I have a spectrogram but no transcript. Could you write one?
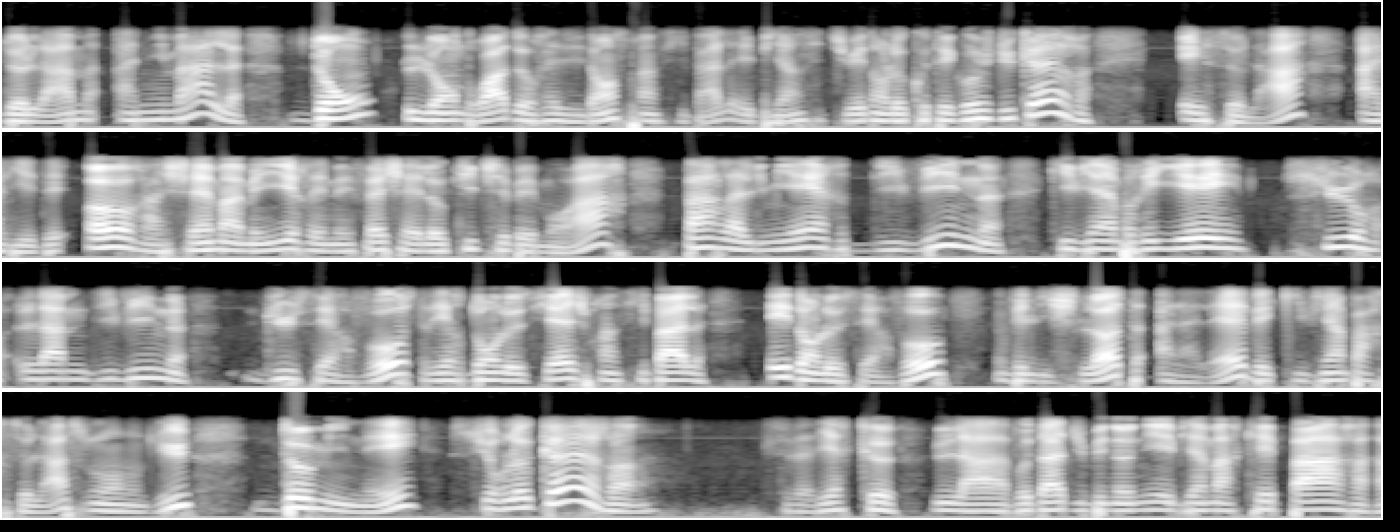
de l'âme animale, dont l'endroit de résidence principal est bien situé dans le côté gauche du cœur. Et cela, allié des Or Hachem Ameir les Nefesh Elokit Shebemoar, par la lumière divine qui vient briller sur l'âme divine du cerveau, c'est-à-dire dont le siège principal est dans le cerveau, Velishlot à la lèvre, et qui vient par cela, sous-entendu, dominer sur le cœur. C'est-à-dire que la voda du Benoni est bien marquée par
